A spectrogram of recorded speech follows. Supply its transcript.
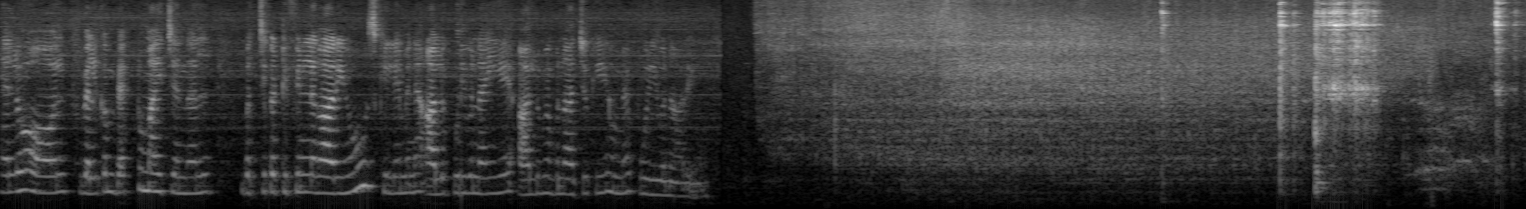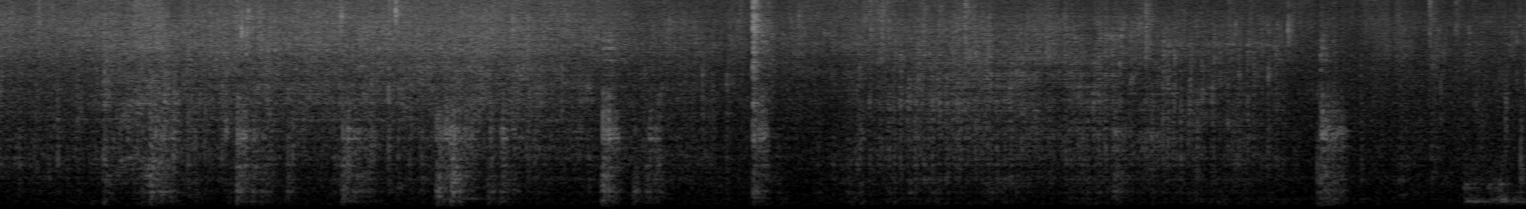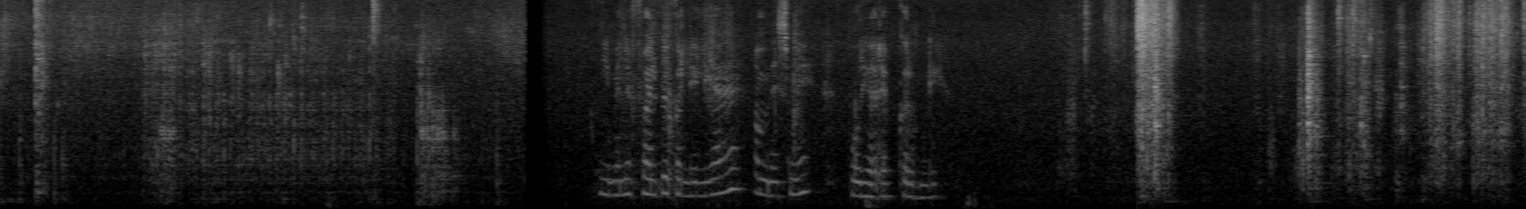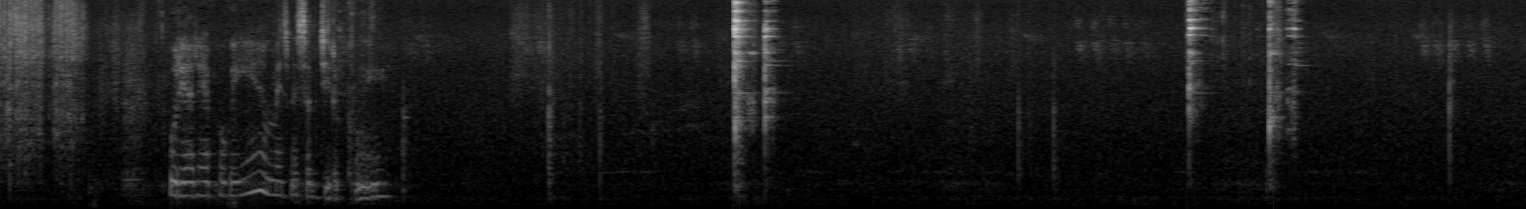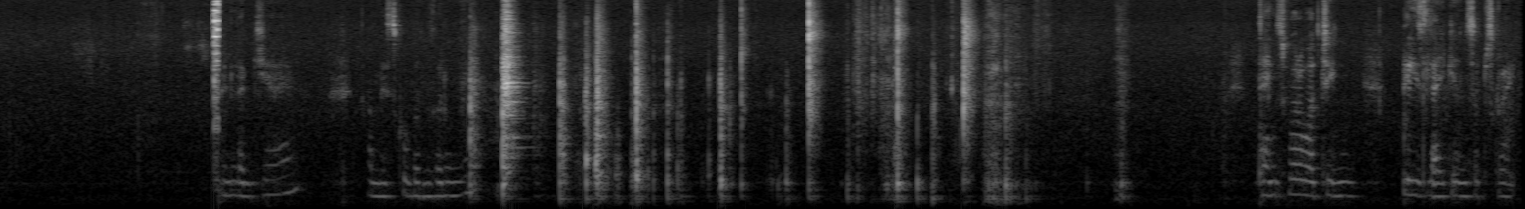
Hello all welcome back to my channel बच्चे का tiffin लगा रही हूँ, उसके लिए मैंने आलू पूरी बनाई है। आलू मैं बना चुकी हूँ, मैं पूरी बना रही हूँ। ये मैंने फॉइल पेपर ले लिया है, अब मैं इसमें पूरी रैप करूँगी। पूरियाँ रैप हो गई हैं, अब मैं इसमें सब्ज़ी रखूँगी। लग गया है, अब मैं इसको बंद करूँगी। Thanks for watching. Please like and subscribe.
